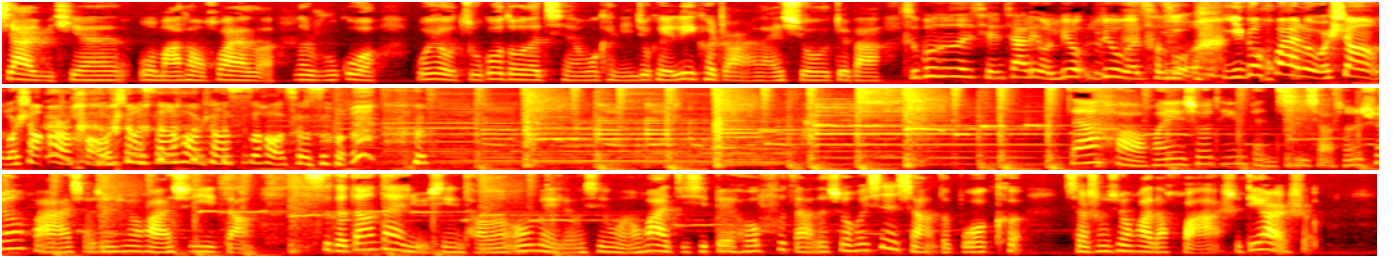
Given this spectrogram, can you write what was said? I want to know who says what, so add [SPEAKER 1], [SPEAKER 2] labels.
[SPEAKER 1] 下雨天我马桶坏了，那如果我有足够多的钱，我肯定就可以立刻找人来修，对吧？
[SPEAKER 2] 足够多的钱，家里有六六个厕所，
[SPEAKER 3] 一个坏了我上我上二号，上三号，上四号厕所。
[SPEAKER 1] 大家好，欢迎收听本期小声喧哗。小声喧哗是一档四个当代女性讨论欧美流行文化及其背后复杂的社会现象的播客。小声喧哗的“哗”是第二声。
